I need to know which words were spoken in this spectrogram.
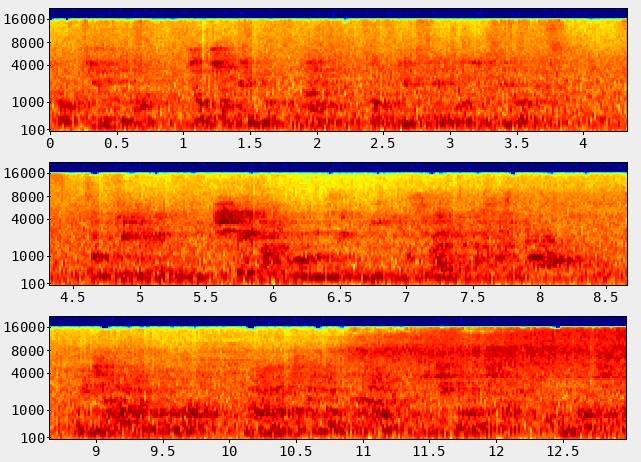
特急には乗車券のほかに特急券が必要です特急券指定番号の席にお座りください。電車の番号は前の車両から1号車2号車。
